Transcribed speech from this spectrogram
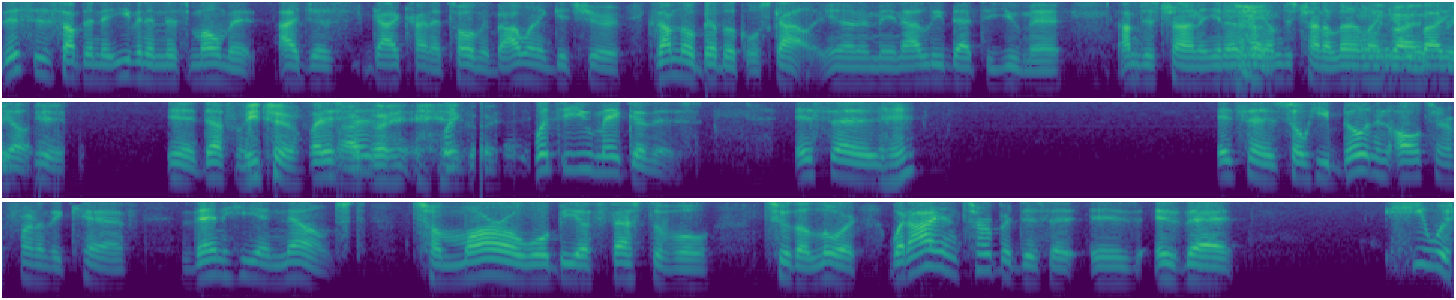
this is something that even in this moment, I just God kind of told me, but I want to get your because I'm no biblical scholar. You know what I mean? I leave that to you, man. I'm just trying to, you know what I mean? I'm just trying to learn like everybody else. Yeah. Yeah, definitely. Me too. But it All right, says- go ahead. what-. What do you make of this? It says Mhm. it says so he built an altar in front of the calf then he announced tomorrow will be a festival to the lord what i interpret this as is is that he was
